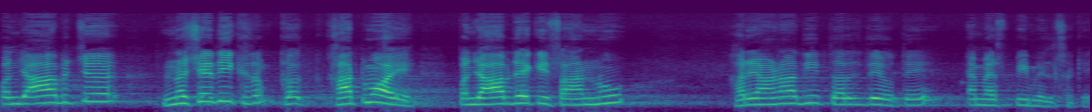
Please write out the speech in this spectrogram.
ਪੰਜਾਬ 'ਚ ਨਸ਼ੇ ਦੀ ਖਾਤਮਾ ਹੋਏ ਪੰਜਾਬ ਦੇ ਕਿਸਾਨ ਨੂੰ ਹਰਿਆਣਾ ਦੀ ਤਰਜ਼ ਦੇ ਉਤੇ ਐਮਐਸਪੀ ਮਿਲ ਸਕੇ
